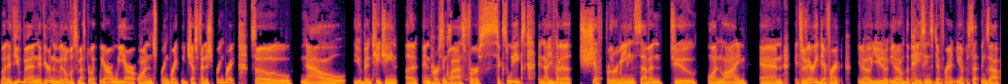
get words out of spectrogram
But if you've been, if you're in the middle of a semester like we are, we are on spring break. We just finished spring break. So now you've been teaching an in-person class for six weeks and now you've got to shift for the remaining seven to online and it's very different you know you you know the pacing's different you have to set things up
